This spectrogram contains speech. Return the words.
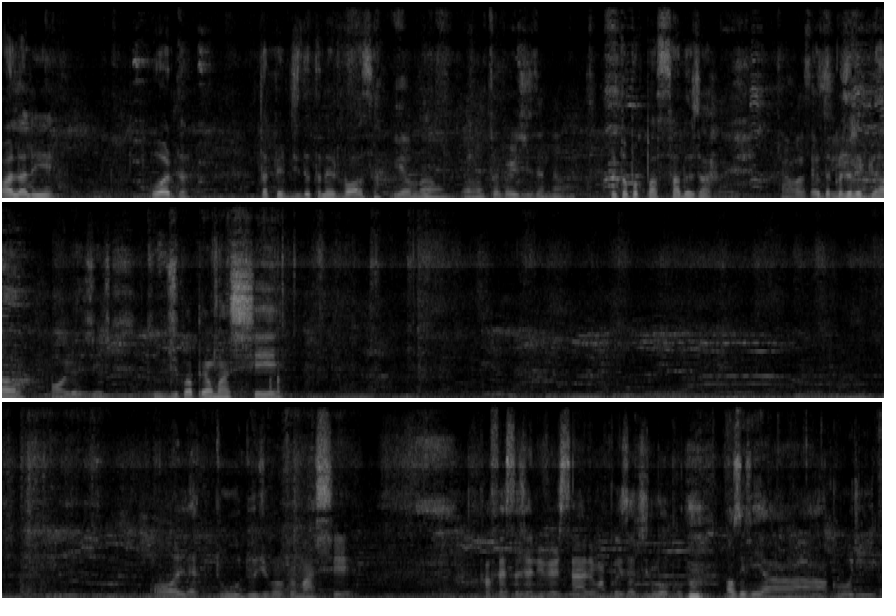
Olha ali. Gorda. Tá perdida? Tá nervosa? Eu não, eu não tô perdida não. Eu tô um pouco passada já. Tava Quanta coisa legal. Olha, gente, tudo de papel machê. Olha, tudo de machê. Com a festa de aniversário é uma coisa de louco. Nossa, vi a colorido.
